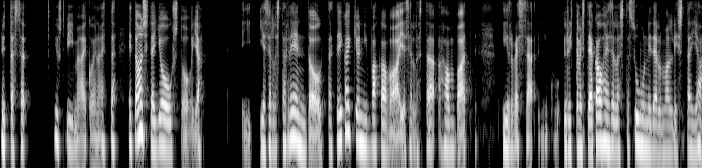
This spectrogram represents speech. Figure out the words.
nyt tässä just viime aikoina, että, että on sitä joustoa ja, ja sellaista rentoutta, että ei kaikki ole niin vakavaa ja sellaista hampaat irvessä niin kuin yrittämistä ja kauhean sellaista suunnitelmallista ja,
